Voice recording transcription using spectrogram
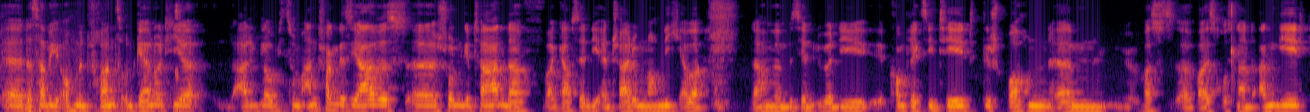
äh, das habe ich auch mit Franz und Gernot hier, äh, glaube ich, zum Anfang des Jahres äh, schon getan. Da gab es ja die Entscheidung noch nicht, aber da haben wir ein bisschen über die Komplexität gesprochen, ähm, was äh, Weißrussland angeht.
